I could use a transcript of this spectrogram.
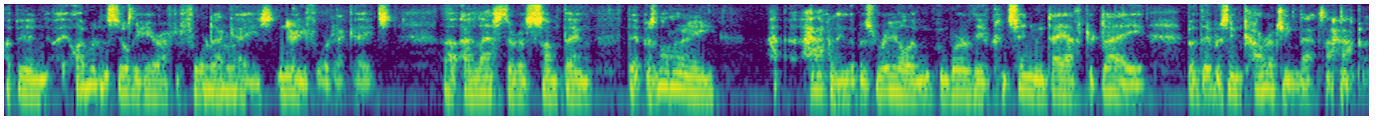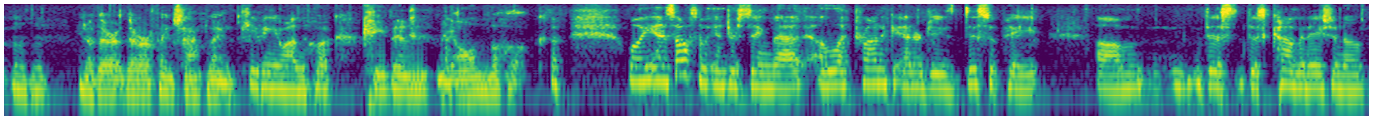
i've been i wouldn't still be here after 4 mm-hmm. decades nearly four decades uh, unless there was something that was not only happening that was real and worthy of continuing day after day, but that was encouraging that to happen. Mm-hmm. You know, there there are things happening, keeping you on the hook, keeping me on the hook. well, it's also interesting that electronic energies dissipate um, this this combination of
